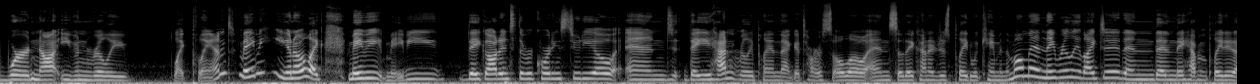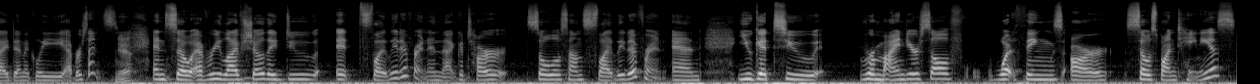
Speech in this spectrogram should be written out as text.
were not even really like planned maybe you know? Like maybe maybe they got into the recording studio and they hadn't really planned that guitar solo and so they kind of just played what came in the moment and they really liked it and then they haven't played it identically ever since. Yeah. And so every live show they do it slightly different and that guitar solo sounds slightly different and you get to remind yourself what things are so spontaneous,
